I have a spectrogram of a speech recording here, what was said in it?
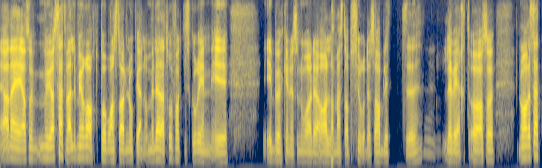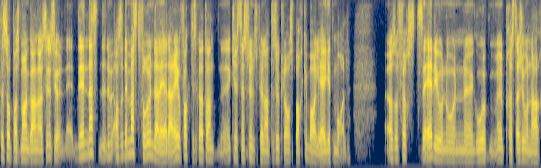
Ja, nei, altså Vi har sett veldig mye rart på Brann stadion opp igjennom, men det der tror jeg faktisk går inn i, i bøkene som noe av det aller mest absurde som har blitt uh, levert. Og altså nå har jeg sett det såpass mange ganger. Jeg synes jo, det, nest, altså det mest forunderlige der er jo faktisk at Kristiansund-spilleren til slutt klarer å sparke ball i eget mål altså Først så er det jo noen eh, gode eh, prestasjoner.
